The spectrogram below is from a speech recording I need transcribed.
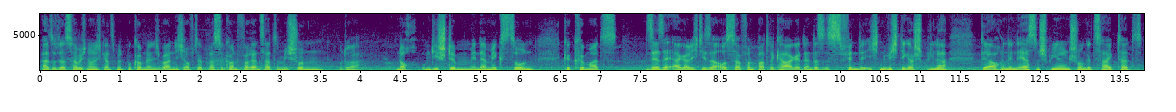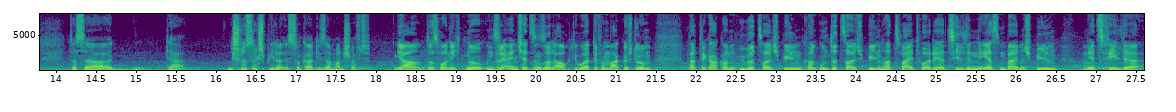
Also das habe ich noch nicht ganz mitbekommen, denn ich war nicht auf der Pressekonferenz, hatte mich schon oder noch um die Stimmen in der Mixed Zone gekümmert. Sehr, sehr ärgerlich, diese Aussage von Patrick Hager, denn das ist, finde ich, ein wichtiger Spieler, der auch in den ersten Spielen schon gezeigt hat, dass er ja, ein Schlüsselspieler ist sogar dieser Mannschaft. Ja, und das war nicht nur unsere Einschätzung, sondern auch die Worte von Marco Sturm. Patrick H. kann Überzahl spielen, kann Unterzahl spielen, hat zwei Tore erzielt in den ersten beiden Spielen und jetzt fehlt er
